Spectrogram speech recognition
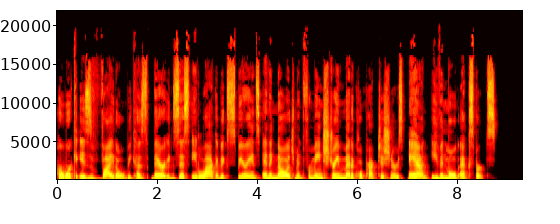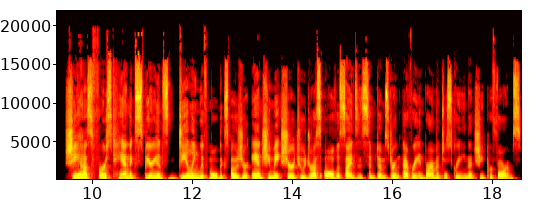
Her work is vital because there exists a lack of experience and acknowledgement for mainstream medical practitioners and even mold experts. She has firsthand experience dealing with mold exposure and she makes sure to address all the signs and symptoms during every environmental screening that she performs.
